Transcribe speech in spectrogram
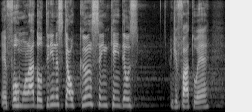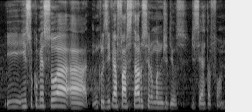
é, formular doutrinas que alcancem quem Deus de fato é. E isso começou a, a, inclusive, afastar o ser humano de Deus, de certa forma.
